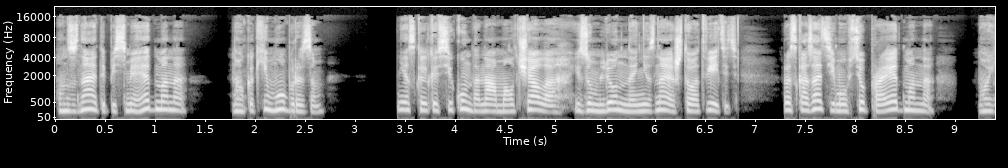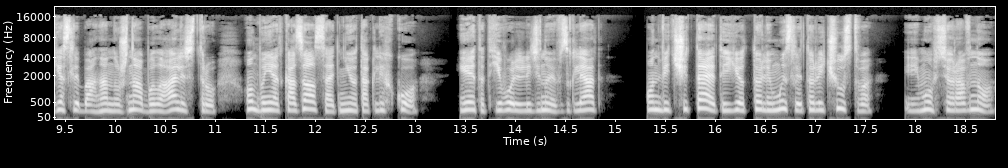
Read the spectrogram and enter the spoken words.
Он знает о письме Эдмана? Но каким образом? Несколько секунд она молчала, изумленная, не зная, что ответить. Рассказать ему все про Эдмона, но если бы она нужна была Алистру, он бы не отказался от нее так легко. И этот его ледяной взгляд, он ведь читает ее то ли мысли, то ли чувства, и ему все равно.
